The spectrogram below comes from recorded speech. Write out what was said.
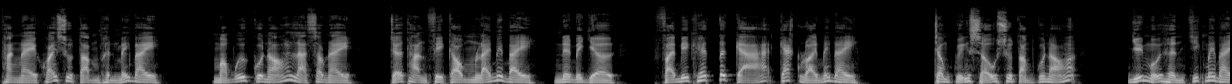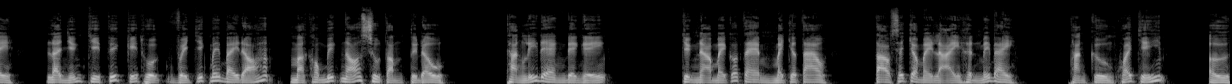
Thằng này khoái sưu tầm hình máy bay. Mong ước của nó là sau này trở thành phi công lái máy bay, nên bây giờ phải biết hết tất cả các loại máy bay. Trong quyển sổ sưu tầm của nó, dưới mỗi hình chiếc máy bay là những chi tiết kỹ thuật về chiếc máy bay đó mà không biết nó sưu tầm từ đâu. Thằng Lý Đen đề nghị, chừng nào mày có tem mày cho tao, tao sẽ cho mày lại hình máy bay. Thằng Cường khoái chí, ừ,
